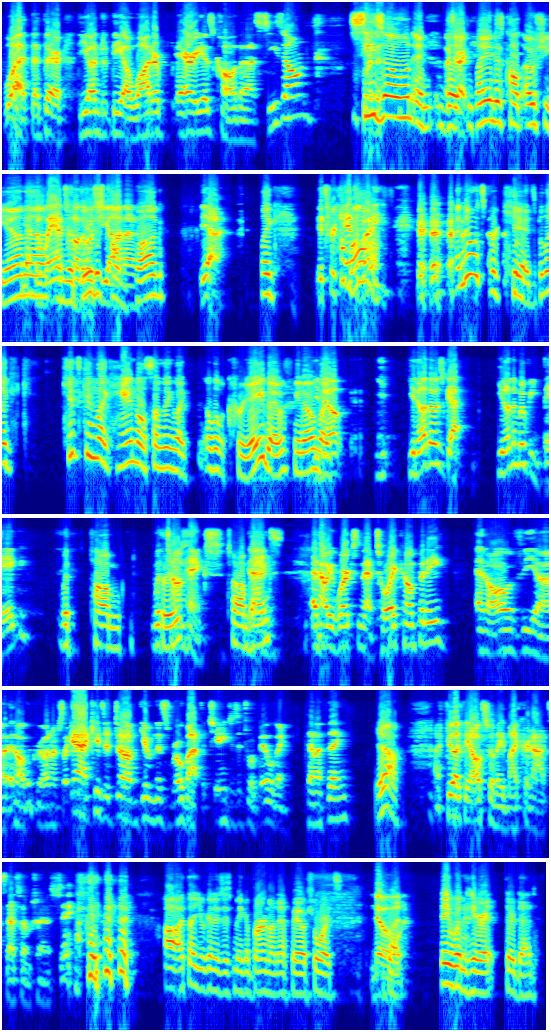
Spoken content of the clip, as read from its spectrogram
What? That they're the under the uh, water areas called uh, sea zone? Sea Zone and the That's right. land is called Oceana. Yeah, the land's and called is Oceana. Bug. Yeah, Like it's for kids, on. buddy. I know it's for kids, but like kids can like handle something like a little creative, you know, you like know, you, you know those guys. You know the movie Big with Tom with Cruise? Tom Hanks Tom Yeah. Hanks. and how he works in that toy company, and all of the uh, and all the grown-ups like, ah, kids are dumb. Give them this robot that changes into a building, kind of thing. Yeah. I feel like they also made Micronauts. That's what I'm trying to say. oh, I thought you were gonna just make a burn on FAO Schwarz. No, But- They wouldn't hear it. They're dead.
